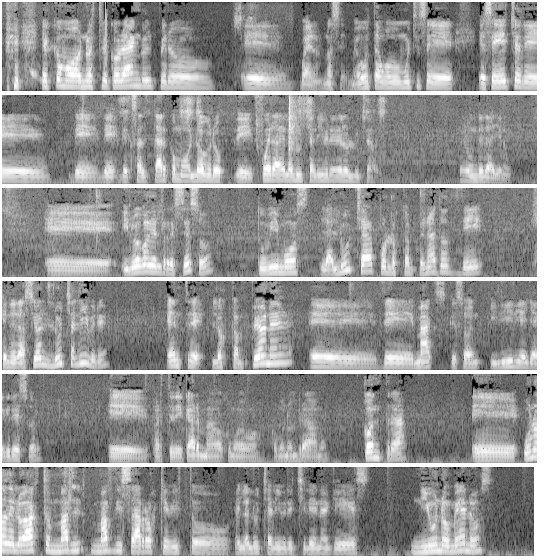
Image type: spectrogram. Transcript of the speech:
es como nuestro core angle, pero eh, bueno, no sé, me gusta mucho ese, ese hecho de, exaltar como logros eh, fuera de la lucha libre de los luchadores. Pero un detalle, ¿no? Eh, y luego del receso tuvimos la lucha por los campeonatos de generación lucha libre entre los campeones eh, de Max, que son Iliria y Agresor, eh, parte de Karma, como, como nombrábamos, contra eh, uno de los actos más, más bizarros que he visto en la lucha libre chilena, que es Ni Uno Menos,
